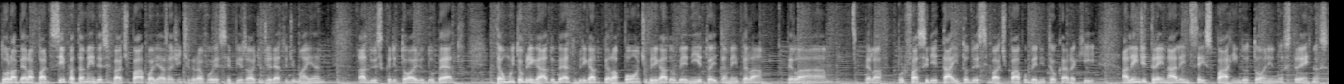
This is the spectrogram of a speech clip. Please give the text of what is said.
Dolabella participa também desse bate-papo. Aliás, a gente gravou esse episódio direto de Miami, lá do escritório do Beto. Então, muito obrigado, Beto. Obrigado pela ponte. Obrigado ao Benito aí também pela, pela pela, por facilitar aí todo esse bate-papo. O Benito é o cara que, além de treinar, além de ser sparring do Tony nos treinos,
